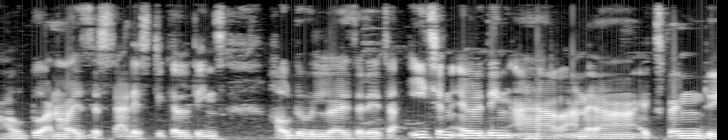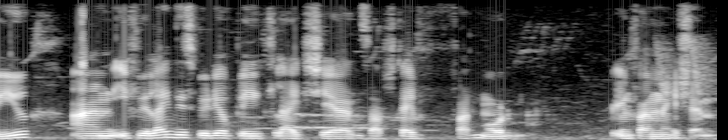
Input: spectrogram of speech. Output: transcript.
how to analyze the statistical things how to visualize the data. Each and everything i have and uh, explained to you. And if you like this video please like share and subscribe for more information.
